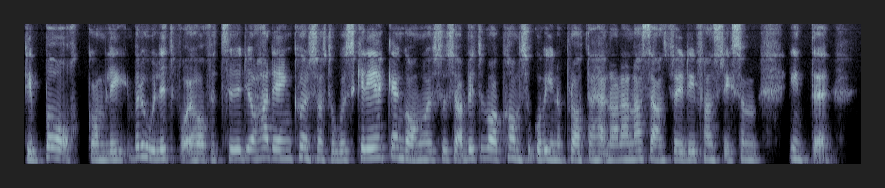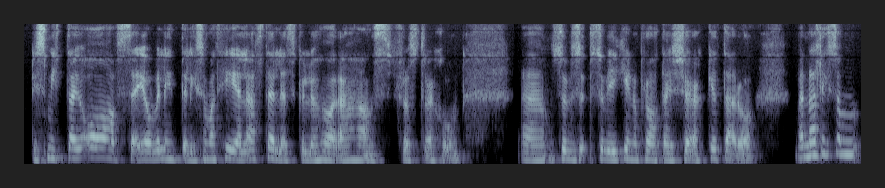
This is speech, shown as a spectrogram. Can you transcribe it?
det bakom, det beror lite på vad jag har för tid. Jag hade en kund som stod och skrek en gång och så sa vet du vad, kom så går vi in och pratar här någon annanstans för det fanns liksom inte det smittar ju av sig. Jag vill inte liksom att hela stället skulle höra hans frustration. Ehm, så, så vi gick in och pratade i köket där. Och, men att, liksom,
